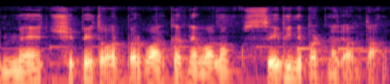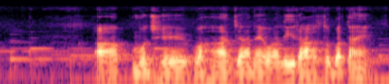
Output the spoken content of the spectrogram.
मैं छिपे तौर पर वार करने वालों से भी निपटना जानता हूँ। आप मुझे वहाँ जाने वाली राह तो बताएँ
